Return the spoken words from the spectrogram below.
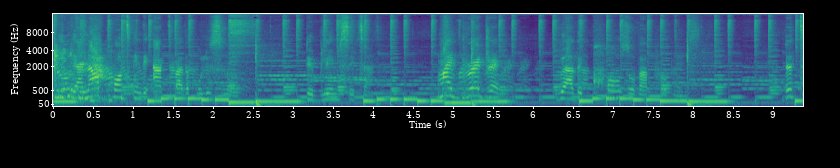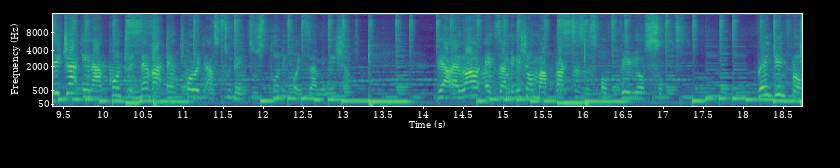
If they are now caught in the act by the policemen, they blame Satan. My brethren, we are the cause of our problems. The teacher in our country never encourage our students to study for examination. They are allowed examination malpractices of various sorts, ranging from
